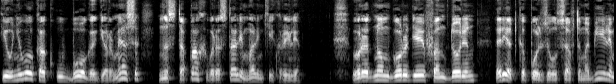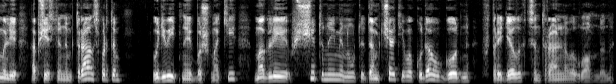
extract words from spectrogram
и у него, как у бога Гермеса, на стопах вырастали маленькие крылья. В родном городе Фандорин редко пользовался автомобилем или общественным транспортом. Удивительные башмаки могли в считанные минуты домчать его куда угодно в пределах центрального Лондона.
